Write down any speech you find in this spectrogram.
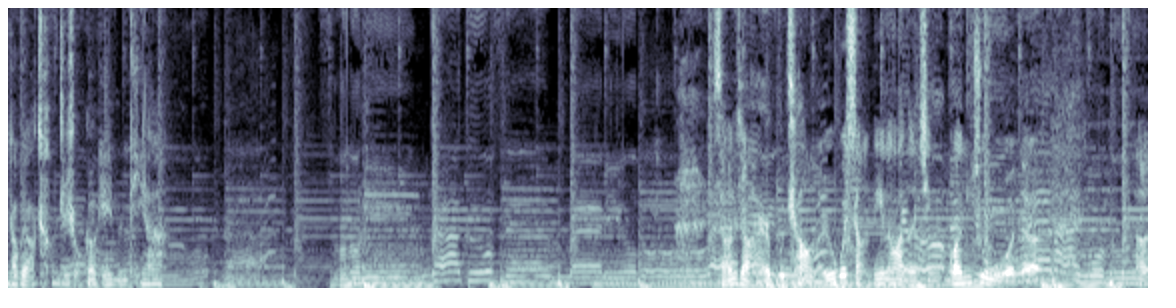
要不要唱这首歌给你们听啊？想想还是不唱了。如果想听的话呢，请关注我的呃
